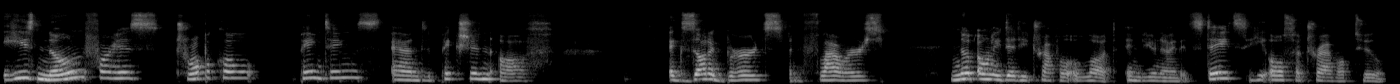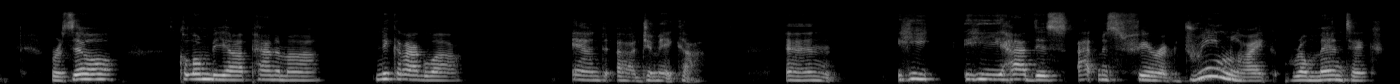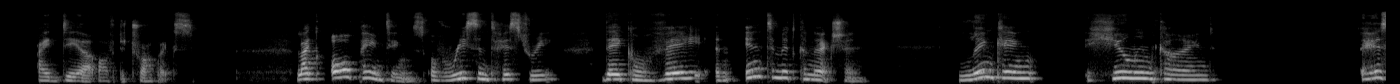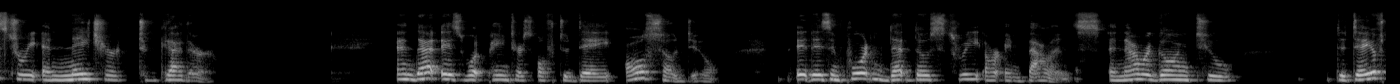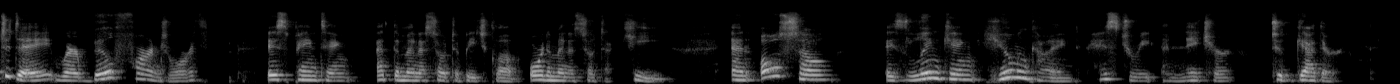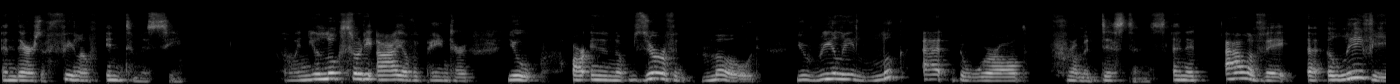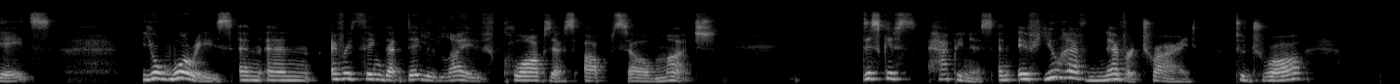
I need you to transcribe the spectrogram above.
He's known for his tropical paintings and depiction of exotic birds and flowers. Not only did he travel a lot in the United States, he also traveled to Brazil, Colombia, Panama, Nicaragua, and uh, Jamaica. And he he had this atmospheric, dreamlike, romantic idea of the tropics. Like all paintings of recent history, they convey an intimate connection, linking humankind, history, and nature together. And that is what painters of today also do. It is important that those three are in balance. And now we're going to the day of today, where Bill Farnsworth is painting at the Manasota Beach Club or the Manasota Key, and also is linking humankind, history, and nature together. And there's a feeling of intimacy. When you look through the eye of a painter, you are in an observant mode. You really look at the world from a distance and it elevate, uh, alleviates your worries and, and everything that daily life clogs us up so much. This gives happiness. And if you have never tried to draw,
